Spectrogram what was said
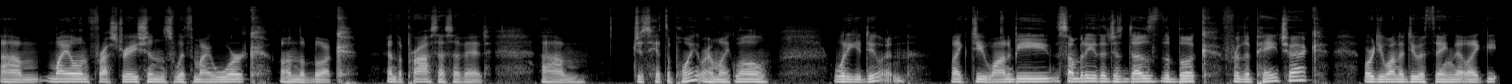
um, my own frustrations with my work on the book and the process of it um, just hit the point where I'm like, well, what are you doing? Like, do you want to be somebody that just does the book for the paycheck? Or do you want to do a thing that like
